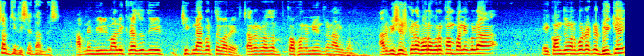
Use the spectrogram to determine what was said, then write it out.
সব জিনিসের দাম বেশি। আপনি মিল মালিকরা যদি ঠিক না করতে পারে চালের বাজার কখনো নিয়ন্ত্রণ আসবে না। আর বিশেষ করে বড় বড় কোম্পানিগুলা এই কনজিউমার প্রোডাক্টে ঢুকেই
